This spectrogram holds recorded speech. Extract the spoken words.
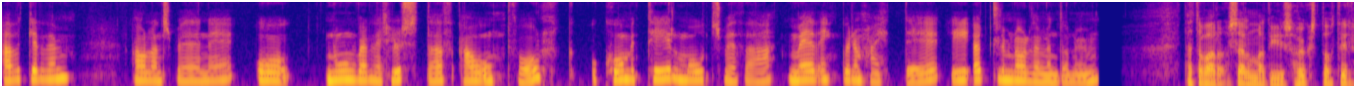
aðgerðum á landsbyðinni og nú verði hlustað á ungt fólk og komið til móts við það með einhverjum hætti í öllum Norðurlandunum Þetta var Selma Dís Haugstóttir,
